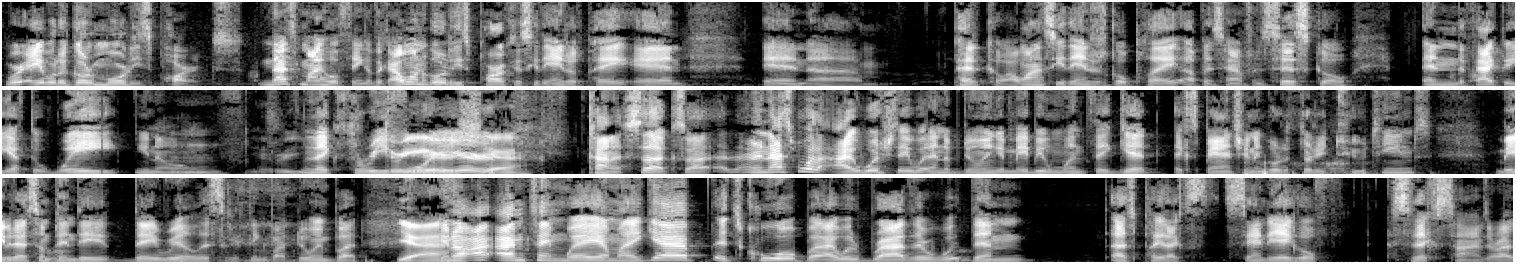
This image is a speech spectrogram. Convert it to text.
we're able to go to more of these parks. And that's my whole thing. Like I want to go to these parks and see the Angels play and and um, Petco. I want to see the Angels go play up in San Francisco. And the fact that you have to wait, you know, like three, Mm-hmm. Three four years, years, yeah. Kind of sucks. So I, I mean, that's what I wish they would end up doing. And maybe once they get expansion and go to 32 teams, maybe that's something they, they realistically think about doing. But Yeah. you know, I, I'm the same way. I'm like, yeah, it's cool, but I would rather w- them us play like San Diego six times or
